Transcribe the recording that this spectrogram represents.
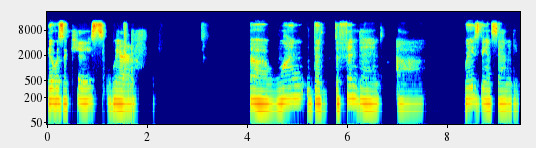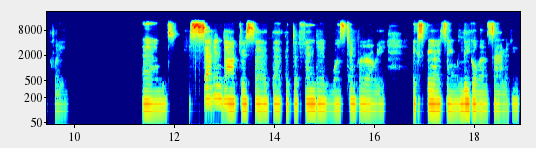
There was a case where the one, the defendant uh, raised the insanity plea. And seven doctors said that the defendant was temporarily experiencing legal insanity.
